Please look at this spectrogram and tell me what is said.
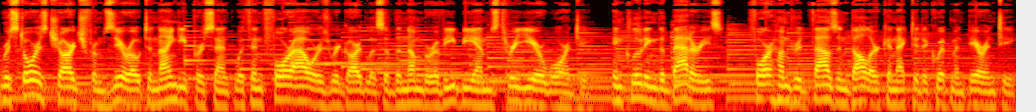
restores charge from 0 to 90% within 4 hours regardless of the number of EBM's 3-year warranty, including the batteries, $400,000 connected equipment guarantee,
